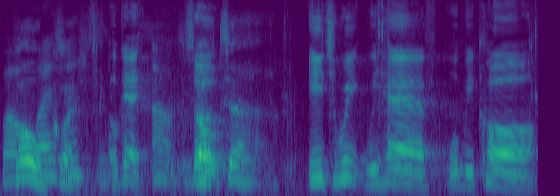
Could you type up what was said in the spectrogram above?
Bold Bold question? question. Okay, Oh. so About time. Each week we have what we call.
